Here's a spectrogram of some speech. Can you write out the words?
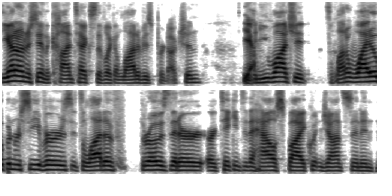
you got to understand the context of like a lot of his production. Yeah. And you watch it, it's a lot of wide open receivers. It's a lot of throws that are are taken to the house by Quentin Johnston and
